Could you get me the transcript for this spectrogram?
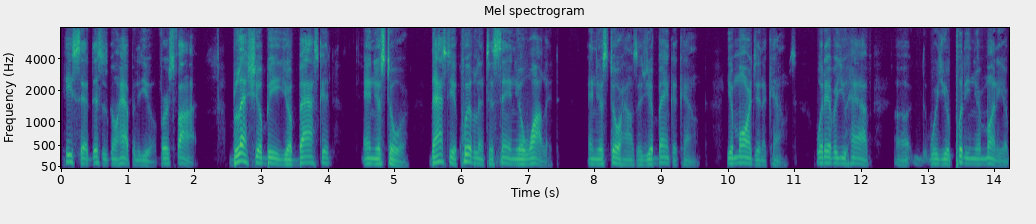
he said this is gonna happen to you. Verse 5. Blessed shall be your basket and your store. That's the equivalent to saying your wallet and your storehouses, your bank account, your margin accounts, whatever you have uh, where you're putting your money or,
